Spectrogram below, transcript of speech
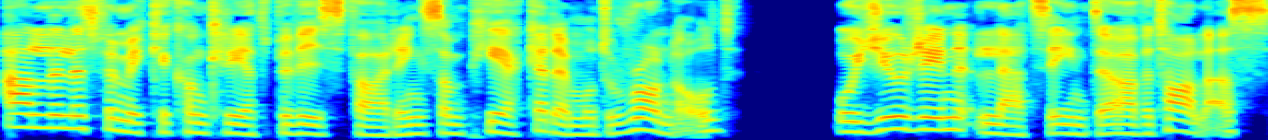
alldeles för mycket konkret bevisföring som pekade mot Ronald och juryn lät sig inte övertalas.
